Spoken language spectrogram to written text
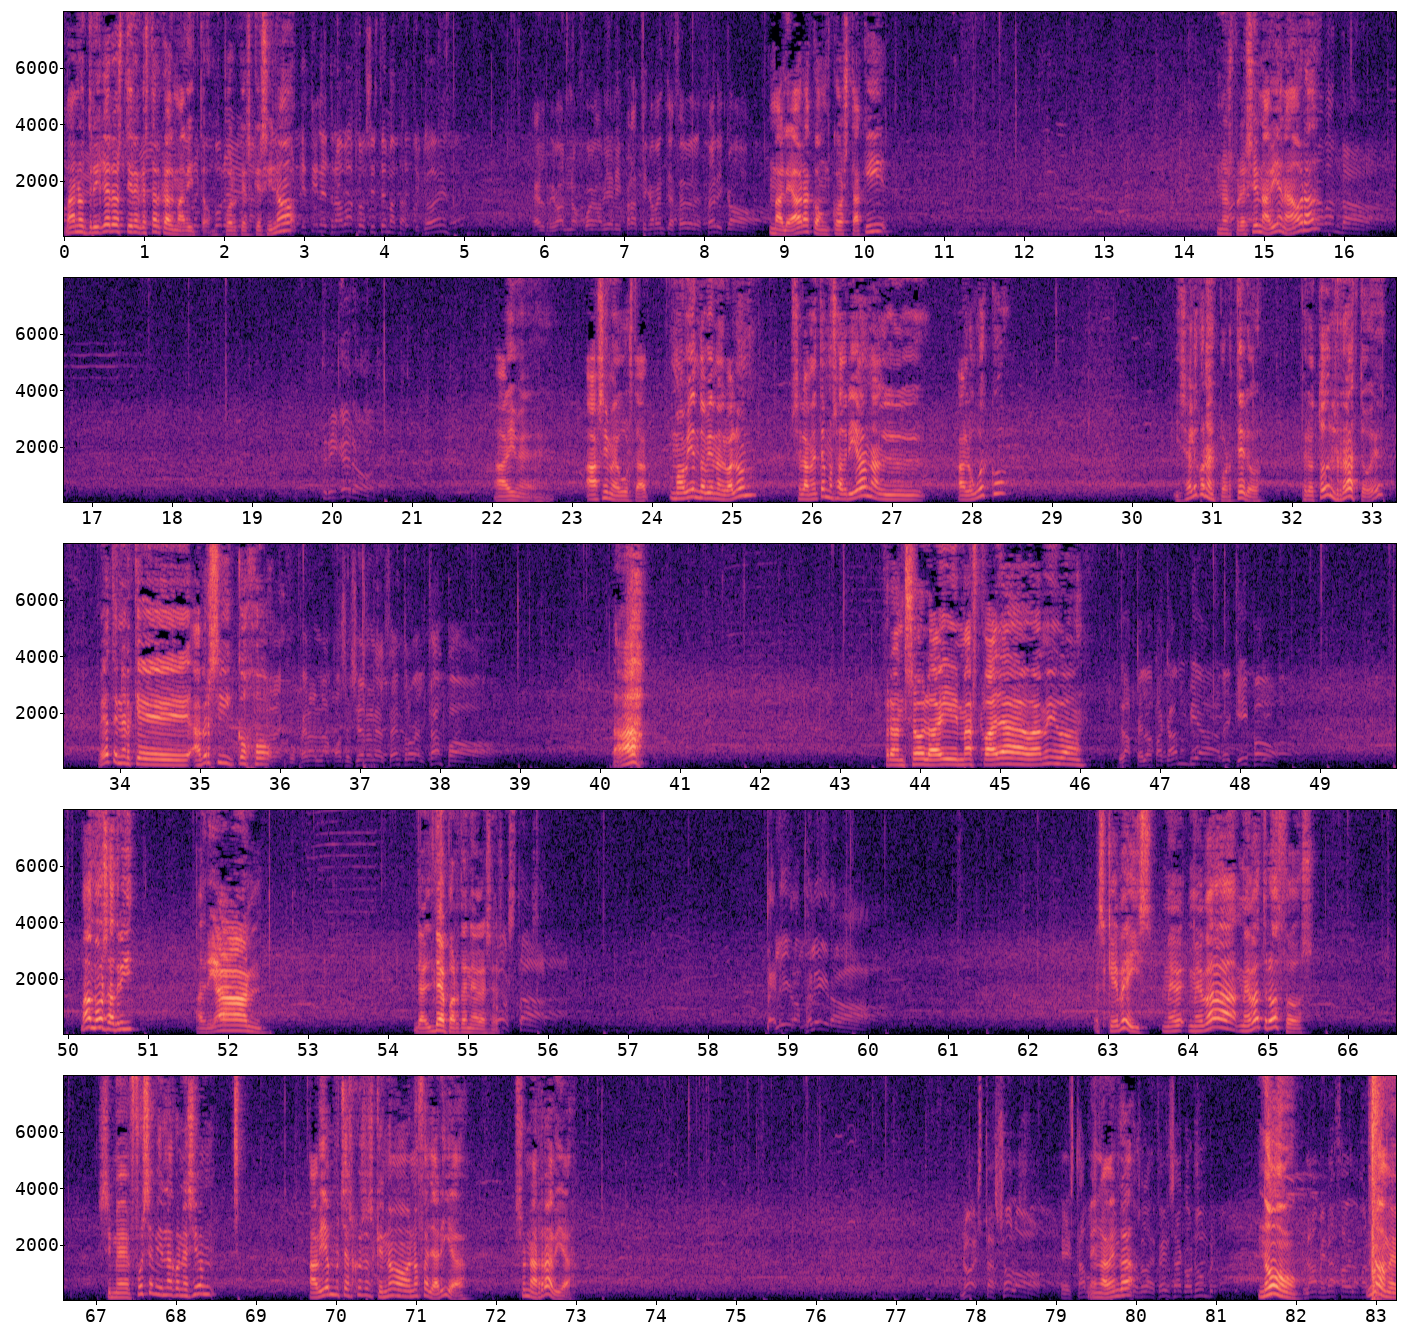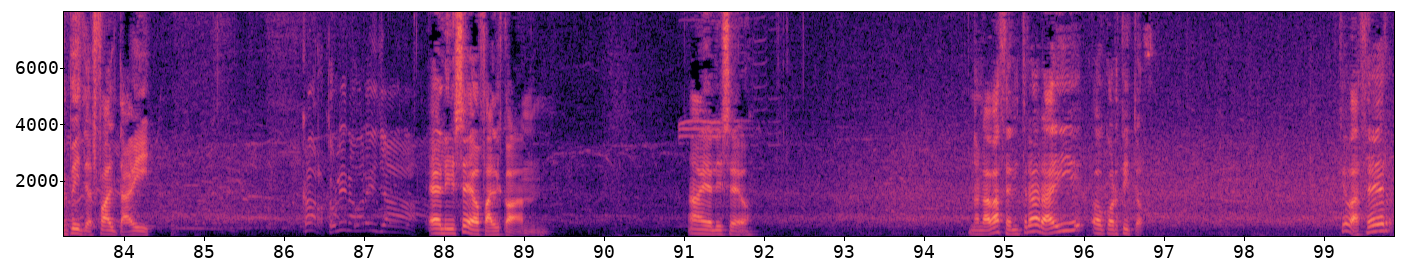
Manu Trigueros tiene que estar calmadito, porque es que si no... Vale, ahora con Costa aquí. Nos presiona bien ahora. Ahí me... Así me gusta. Moviendo bien el balón. Se la metemos a Adrián al, al hueco. Y sale con el portero. Pero todo el rato, ¿eh? Voy a tener que... A ver si cojo... ¡Ah! Fran Solo ahí, más fallado, amigo. Vamos, Adri. Adrián. Del Depor tenía que ser. Es que veis, me, va, me va a trozos. Si me fuese bien la conexión... había muchas cosas que no, no fallaría. Es una rabia. No está solo. Venga, venga. ¡No! No me pides falta ahí. Eliseo Falcón. Ay, Eliseo. ¿No la va a centrar ahí o cortito? ¿Qué va a hacer?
